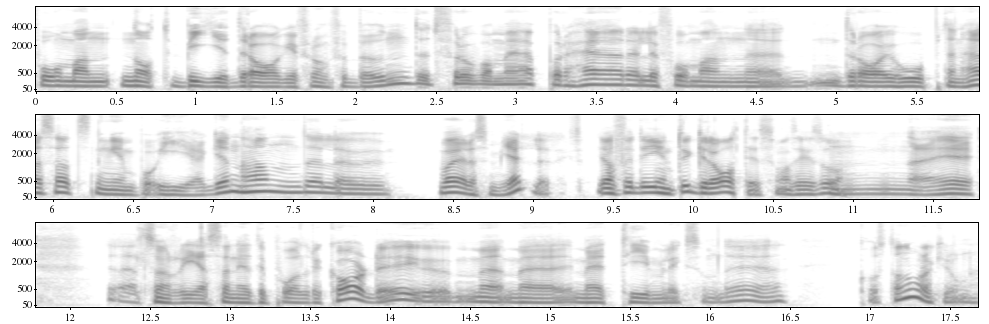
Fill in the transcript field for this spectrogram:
Får man något bidrag ifrån förbundet för att vara med på det här eller får man eh, dra ihop den här satsningen på egen hand eller vad är det som gäller? Liksom? Ja, för det är inte gratis om man säger så. Mm, nej, alltså en resa ner till Paul Ricard, det är ju med, med, med ett team liksom, det kostar några kronor.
